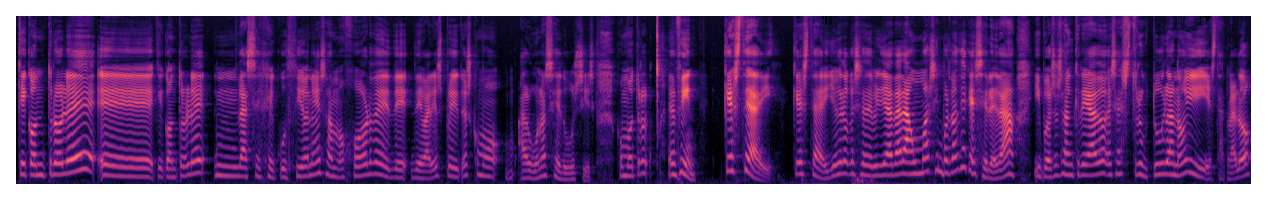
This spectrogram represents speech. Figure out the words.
que controle, eh, que controle mm, las ejecuciones a lo mejor de, de varios proyectos como algunas edusis, como otro, en fin, que esté ahí, que esté ahí. Yo creo que se debería dar aún más importancia que se le da. Y por eso se han creado esa estructura, ¿no? Y está claro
